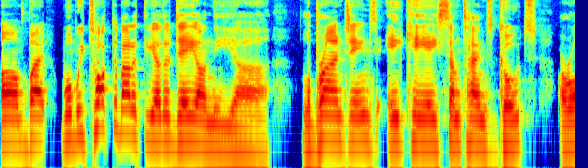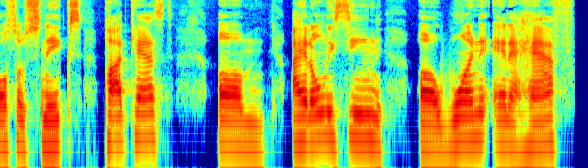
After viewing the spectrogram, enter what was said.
Um, but when we talked about it the other day on the uh, LeBron James, aka sometimes goats are also snakes podcast, um, I had only seen uh, one and a half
